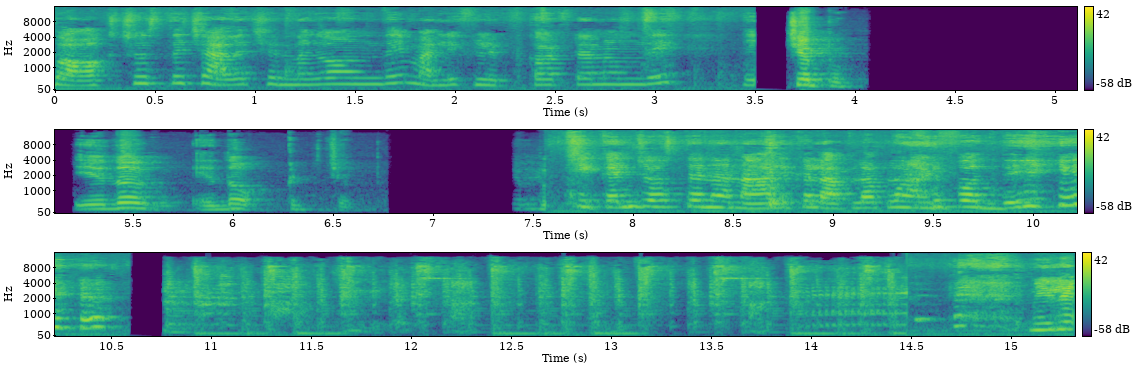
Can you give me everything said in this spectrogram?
బాక్స్ చూస్తే చాలా చిన్నగా ఉంది. మళ్ళీ ఫ్లిప్కార్ట్ అని ఉంది. చెప్పు. ఏదో ఏదో ఒక్కటి చెప్పు. చికెన్ చూస్తే నా నాలుక లపలపల ఆడిపోద్ది. మీలో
